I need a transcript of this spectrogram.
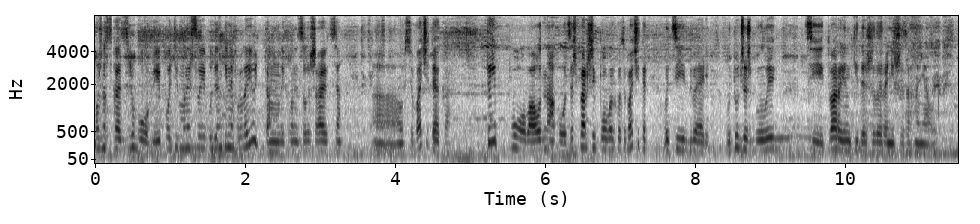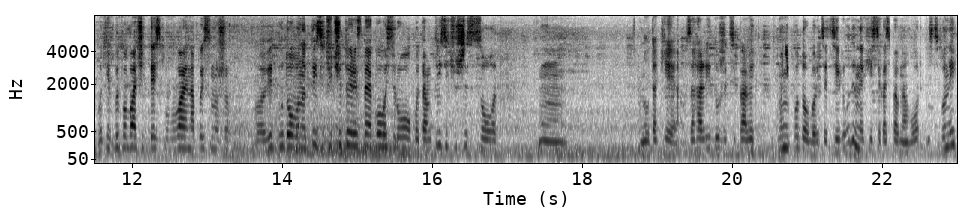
можна сказати, з любов'ю. І потім вони свої будинки не продають, там у них вони залишаються. е, ось, бачите, яка? Типова, однаково. Це ж перший поверх, ось бачите, оці двері. Отут же ж були ці тваринки, де жили раніше, заганяли. От якби побачити, десь побуває написано, що е, відбудовано 1400 якогось року, там 1600. Ну таке взагалі дуже цікаві. Мені подобаються ці люди. В них є якась певна гордість. Вони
